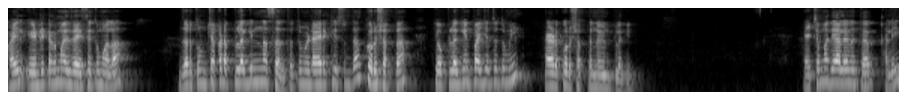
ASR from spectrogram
फाईल एडिटरमध्ये जायचं आहे तुम्हाला. जर तुमच्याकडे प्लग इन नसेल तर तुम्ही डायरेक्टली सुद्धा करू शकता. किंवा प्लग इन पाहिजे तर तुम्ही ॲड करू शकता नवीन प्लग इन याच्यामध्ये आल्यानंतर खाली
